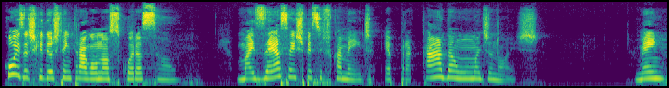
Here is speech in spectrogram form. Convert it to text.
coisas que Deus tem trago ao nosso coração. Mas essa especificamente é para cada uma de nós. Amém?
